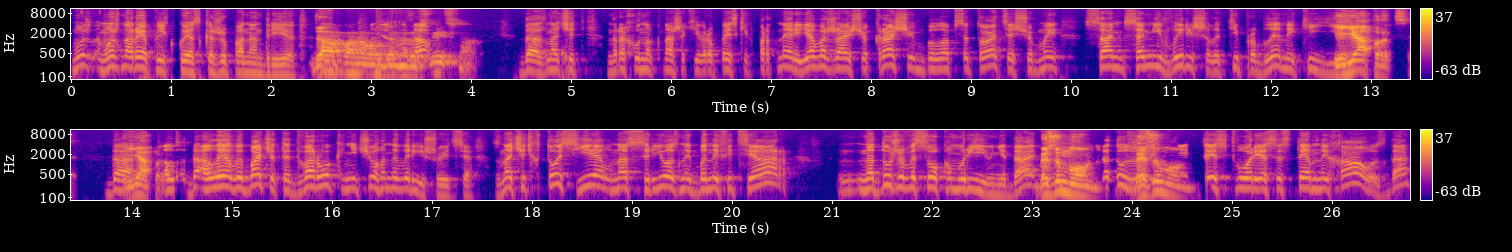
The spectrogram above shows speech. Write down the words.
Можна, можна репліку, я скажу, пане Андрію. Да, пане Володимире, звісно. Да, значить, на рахунок наших європейських партнерів, я вважаю, що краще була б ситуація, щоб ми самі, самі вирішили ті проблеми, які є. І я про це. Да. І я про Але, да, але ви бачите, два роки нічого не вирішується. Значить, хтось є у нас серйозний бенефіціар на дуже високому рівні. Да? Безумовно, На дуже безумовно. це створює системний хаос. Да?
